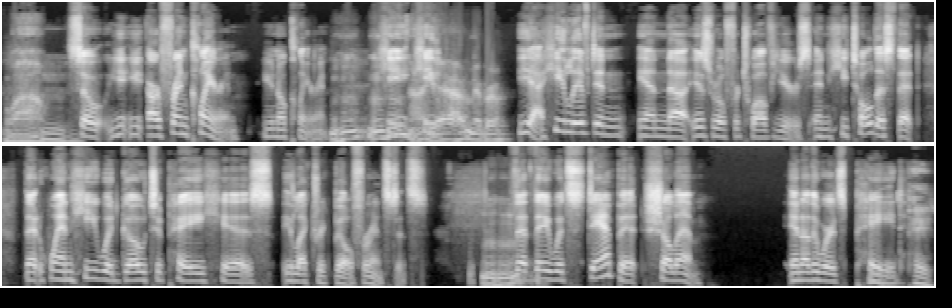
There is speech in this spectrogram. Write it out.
Wow. Mhm. So you, you, our friend Claren, you know Claren. hmm He- he- yeah, I remember. Yeah, he lived in in uh, Israel for 12 years and he told us that that when he would go to pay his electric bill for instance, hmm that they would stamp it shalem. In other words, paid. Mm,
